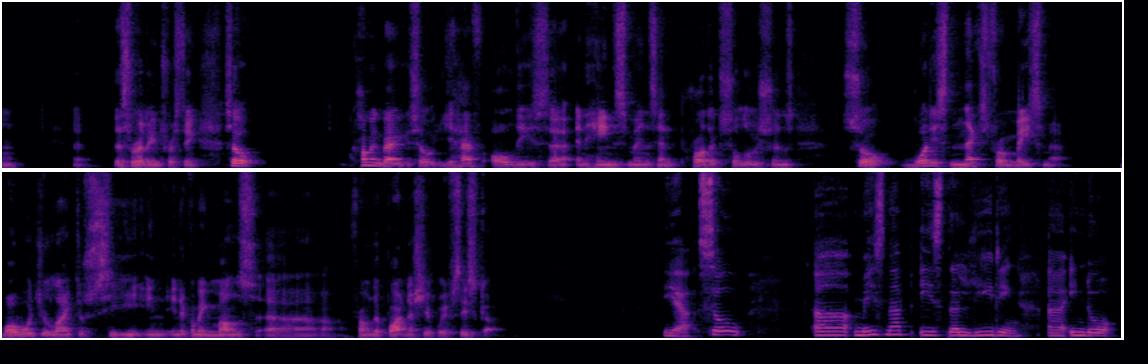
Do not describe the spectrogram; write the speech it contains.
Hmm. Uh, that's really interesting. So coming back so you have all these uh, enhancements and product solutions so what is next for MazeMap? What would you like to see in, in the coming months uh, from the partnership with Cisco? Yeah, so uh, MazeMap is the leading uh, indoor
